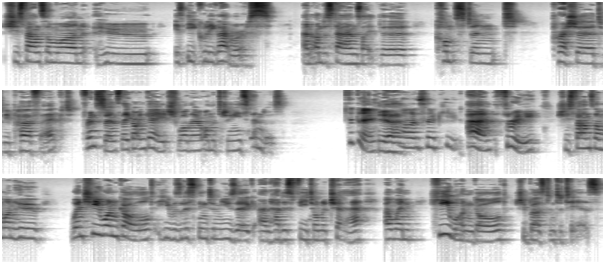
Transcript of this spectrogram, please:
she's found someone who is equally glamorous and understands like the constant pressure to be perfect. For instance, they got engaged while they were on the Chinese EastEnders. Did they? Yeah. Oh, that's so cute. And three, she's found someone who, when she won gold, he was listening to music and had his feet on a chair. And when he won gold, she burst into tears.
